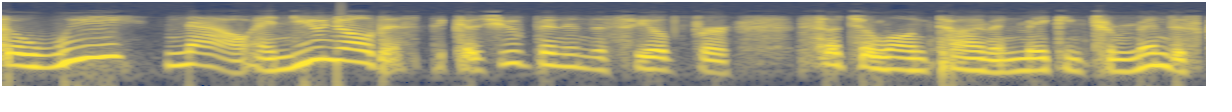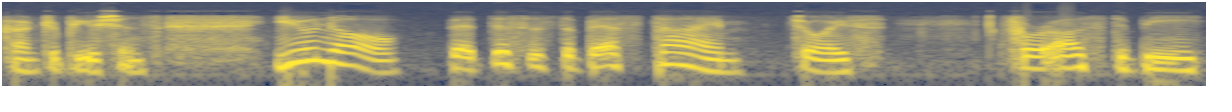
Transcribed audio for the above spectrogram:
So we now, and you know this because you've been in this field for such a long time and making tremendous contributions, you know that this is the best time, Joyce, for us to be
